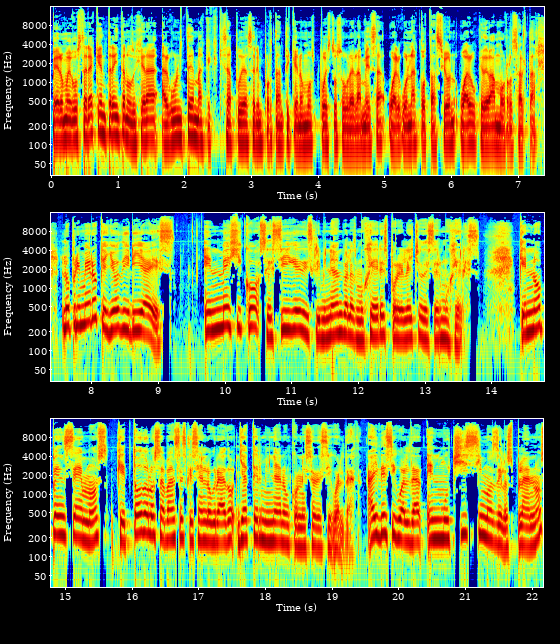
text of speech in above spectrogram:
Pero me gustaría que en 30 nos dijera algún tema que quizá pudiera ser importante y que no hemos puesto sobre la mesa o alguna acotación o algo que debamos resaltar. Lo primero que yo diría es, en México se sigue discriminando a las mujeres por el hecho de ser mujeres. Que no pensemos que todos los avances que se han logrado ya terminaron con esa desigualdad. Hay desigualdad en muchísimos de los planos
